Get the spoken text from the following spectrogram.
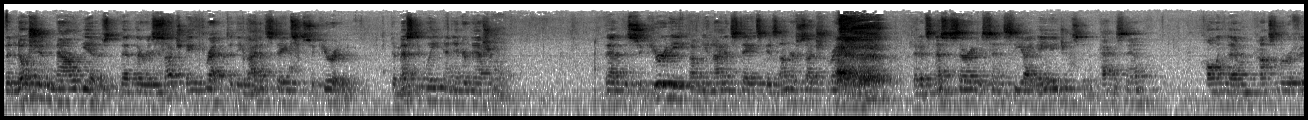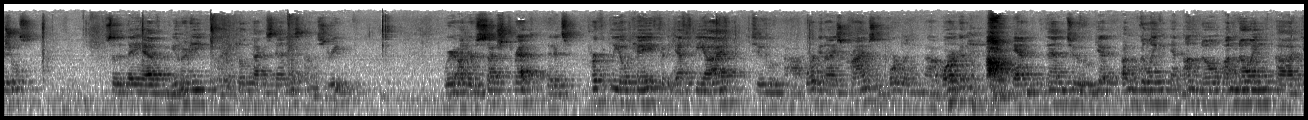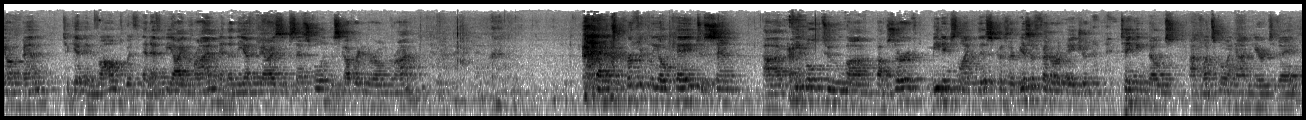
The notion now is that there is such a threat to the United States' security, domestically and internationally, that the security of the United States is under such threat that it's necessary to send CIA agents into Pakistan, calling them consular officials, so that they have immunity when they kill Pakistanis on the street. We're under such threat that it's perfectly okay for the FBI to uh, organize crimes in Portland, uh, Oregon, and then to get unwilling and unknown, unknowing uh, young men to get involved with an FBI crime, and then the FBI is successful in discovering their own crime. And it's perfectly okay to send uh, people to uh, observe meetings like this because there is a federal agent taking notes on what's going on here today.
